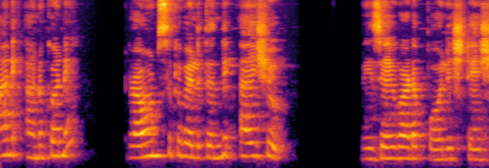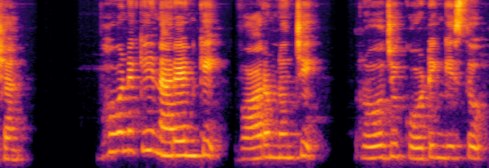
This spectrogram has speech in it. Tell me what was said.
అని అనుకొని రౌండ్స్కి వెళుతుంది ఐషు. Vijayawada police station. భువనకి నరేన్కి వారం నుంచి రోజు కోటింగ్ ఇస్తూ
